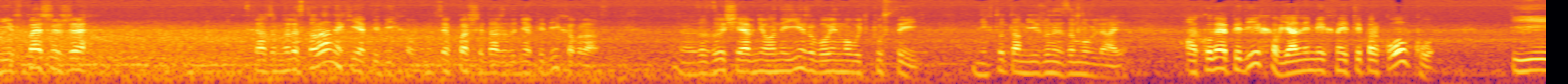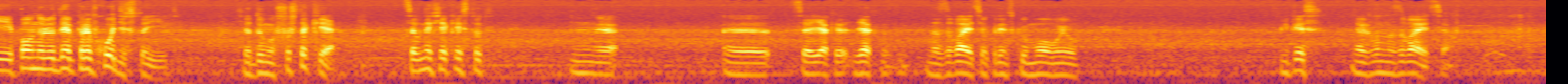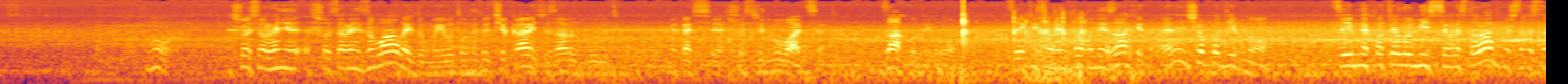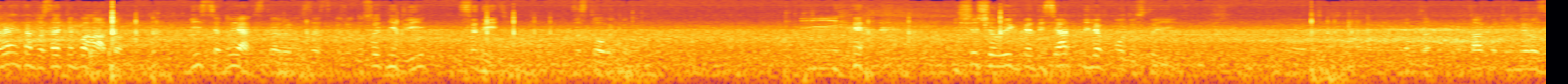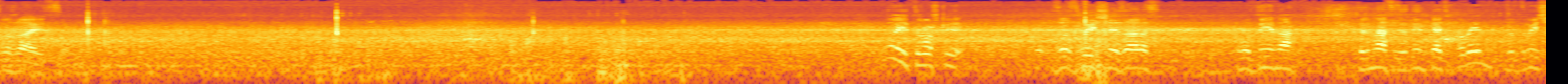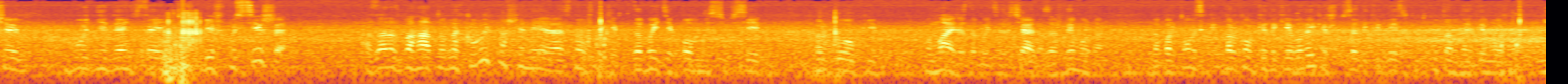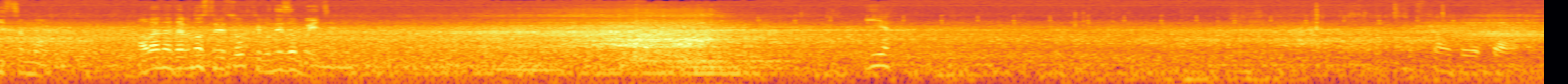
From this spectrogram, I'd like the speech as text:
І вперше вже, скажімо, на ресторан, який я під'їхав, ну це вперше навіть до нього під'їхав раз. Е, Зазвичай я в нього не їжу, бо він, мабуть, пустий. Ніхто там їжу не замовляє. А коли я під'їхав, я не міг знайти парковку і повно людей при вході стоїть. Я думаю, що ж таке? Це в них якесь тут е, е, це як, як називається українською мовою. Якесь, як воно називається? Ну, щось, органі... щось організували, і думаю, от вони тут чекають і зараз будуть якась е, щось відбуватися. Заходи. О. Це якийсь організований захід, а нічого подібного. Це їм не хватило місця в ресторан, тому що в ресторані там достатньо багато місця. Ну як скажемо, все скажу, ну сотні дві сидить за і ще чоловік 50 біля входу стоїть. О. От так, от вони розважаються. Ну і трошки зазвичай зараз година 13 годин 5 хвилин, зазвичай в будній день все більш пустіше. А зараз багато легкових машин, знову ж таки, забиті повністю всі парковки. Ну майже забиті, звичайно, завжди можна. На парковці парковки такі великі, що все-таки десь кутку там знайти можна, місце можна. Але на 90% вони забиті. І Ставити застави.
